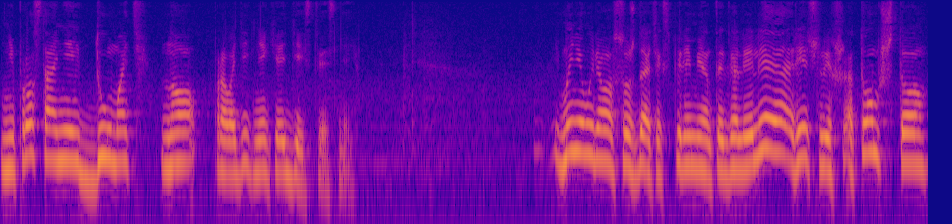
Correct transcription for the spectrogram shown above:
не просто о ней думать, но проводить некие действия с ней. И мы не будем обсуждать эксперименты Галилея, речь лишь о том, что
